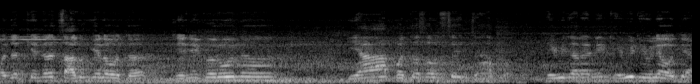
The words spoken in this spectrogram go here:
मदत केंद्र चालू केलं होतं जेणेकरून या पतसंस्थेच्या ठेवीदारांनी ठेवी ठेवल्या होत्या.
